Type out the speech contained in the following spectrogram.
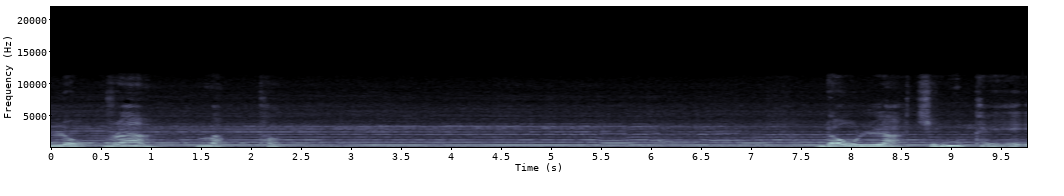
lộ ra mặt thật. Đâu là chính thể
